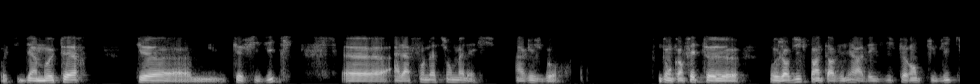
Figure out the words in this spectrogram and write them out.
aussi bien moteur que, euh, que physique euh, à la Fondation Malais à Richebourg. Donc en fait, euh, aujourd'hui, je peux intervenir avec différents publics.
